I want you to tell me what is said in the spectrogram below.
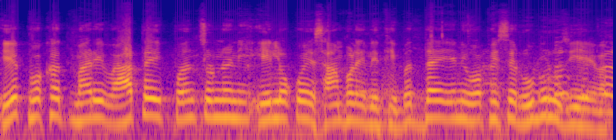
એક વખત મારી વાતય પંચોની એ લોકોએ સાંભળી નથી બધા એની ઓફિસે રૂબરૂ જઈએ એવા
